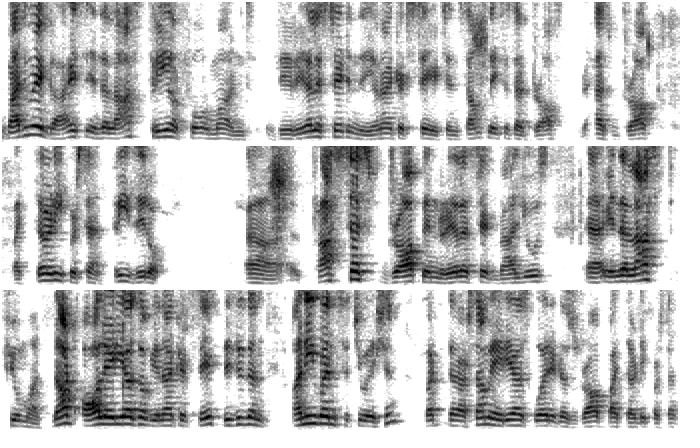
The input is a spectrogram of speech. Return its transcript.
by the way, guys, in the last three or four months, the real estate in the United States, in some places, dropped has dropped by thirty percent, three zero. Uh, fastest drop in real estate values uh, in the last few months. Not all areas of United States. This is an uneven situation, but there are some areas where it has dropped by 30%.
